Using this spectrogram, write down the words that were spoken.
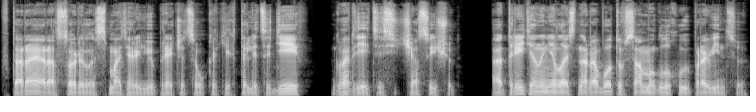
вторая рассорилась с матерью и прячется у каких-то лицедеев, гвардейцы сейчас ищут, а третья нанялась на работу в самую глухую провинцию.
